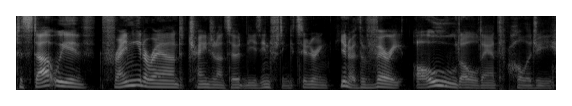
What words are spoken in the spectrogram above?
to start with, framing it around change and uncertainty is interesting, considering, you know, the very old, old anthropology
